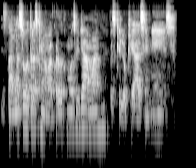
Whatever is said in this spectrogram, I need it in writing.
están las otras que no me acuerdo cómo se llaman, pues que lo que hacen es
